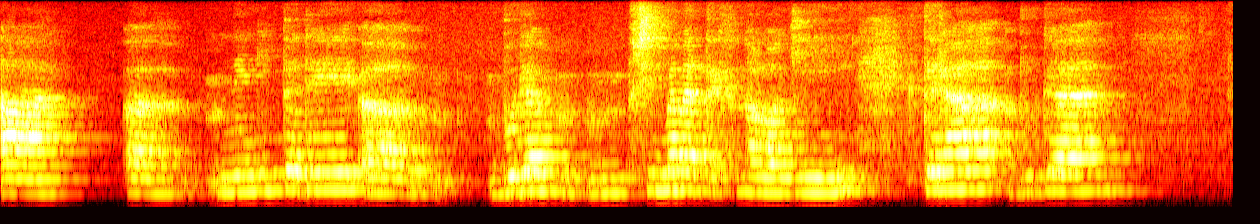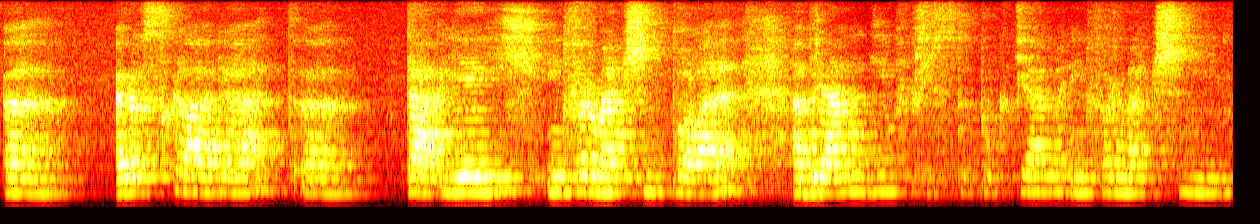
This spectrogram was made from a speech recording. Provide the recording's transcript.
A nyní tedy bude, přijmeme technologii, která bude uh, rozkládat uh, ta jejich informační pole a bránit jim v přístupu těm informačním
